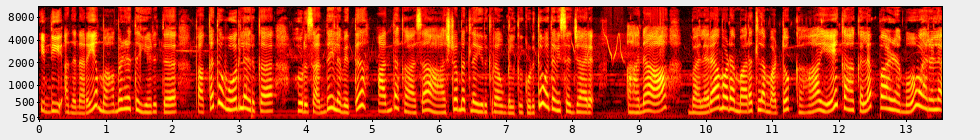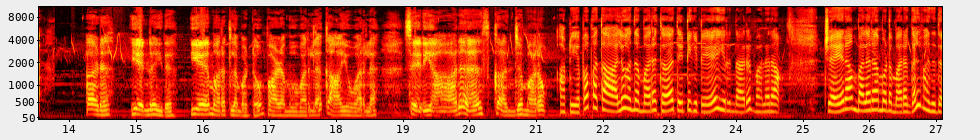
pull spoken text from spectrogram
இப்படி அந்த நிறைய மாம்பழத்தை எடுத்து பக்கத்து ஊரில் இருக்க ஒரு சந்தையில் விற்று அந்த காசை ஆசிரமத்தில் இருக்கிறவங்களுக்கு கொடுத்து உதவி செஞ்சாரு. ஆனால் பலராமோட மரத்தில் மட்டும் காயே காக்கல பழமும் வரல. அட என்ன இது? ஏன் மரத்துல மட்டும் பழமும் வரல காயும் வரல? சரியான கஞ்ச மரம். அப்படி எப்போ பார்த்தாலும் அந்த மரத்தை திட்டிக்கிட்டே இருந்தாரு பலராம். ஜெயராம் பலராமோட மரங்கள் வந்தது.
